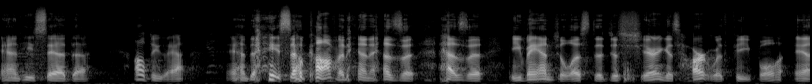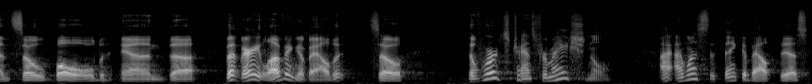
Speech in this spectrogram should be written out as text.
And he said, uh, I'll do that. And he's so confident as a as an evangelist, just sharing his heart with people, and so bold, and uh, but very loving about it. So the word's transformational. I, I want us to think about this.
